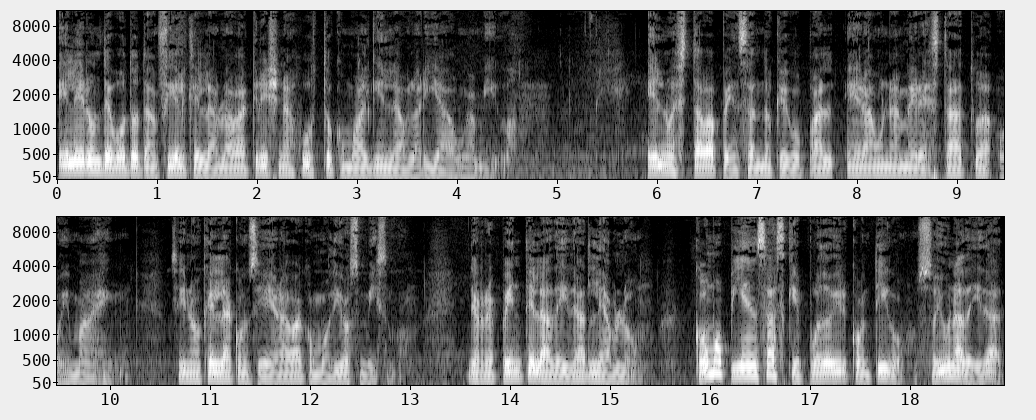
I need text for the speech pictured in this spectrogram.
Él era un devoto tan fiel que le hablaba a Krishna justo como alguien le hablaría a un amigo. Él no estaba pensando que Gopal era una mera estatua o imagen, sino que él la consideraba como Dios mismo. De repente la deidad le habló. ¿Cómo piensas que puedo ir contigo? Soy una deidad,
